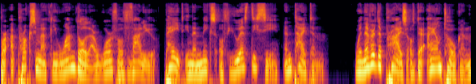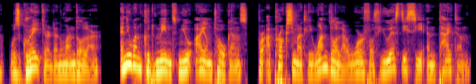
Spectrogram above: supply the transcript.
for approximately $1 worth of value paid in a mix of USDC and Titan. Whenever the price of the IRON token was greater than $1, anyone could mint new IRON tokens for approximately $1 worth of USDC and Titan,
